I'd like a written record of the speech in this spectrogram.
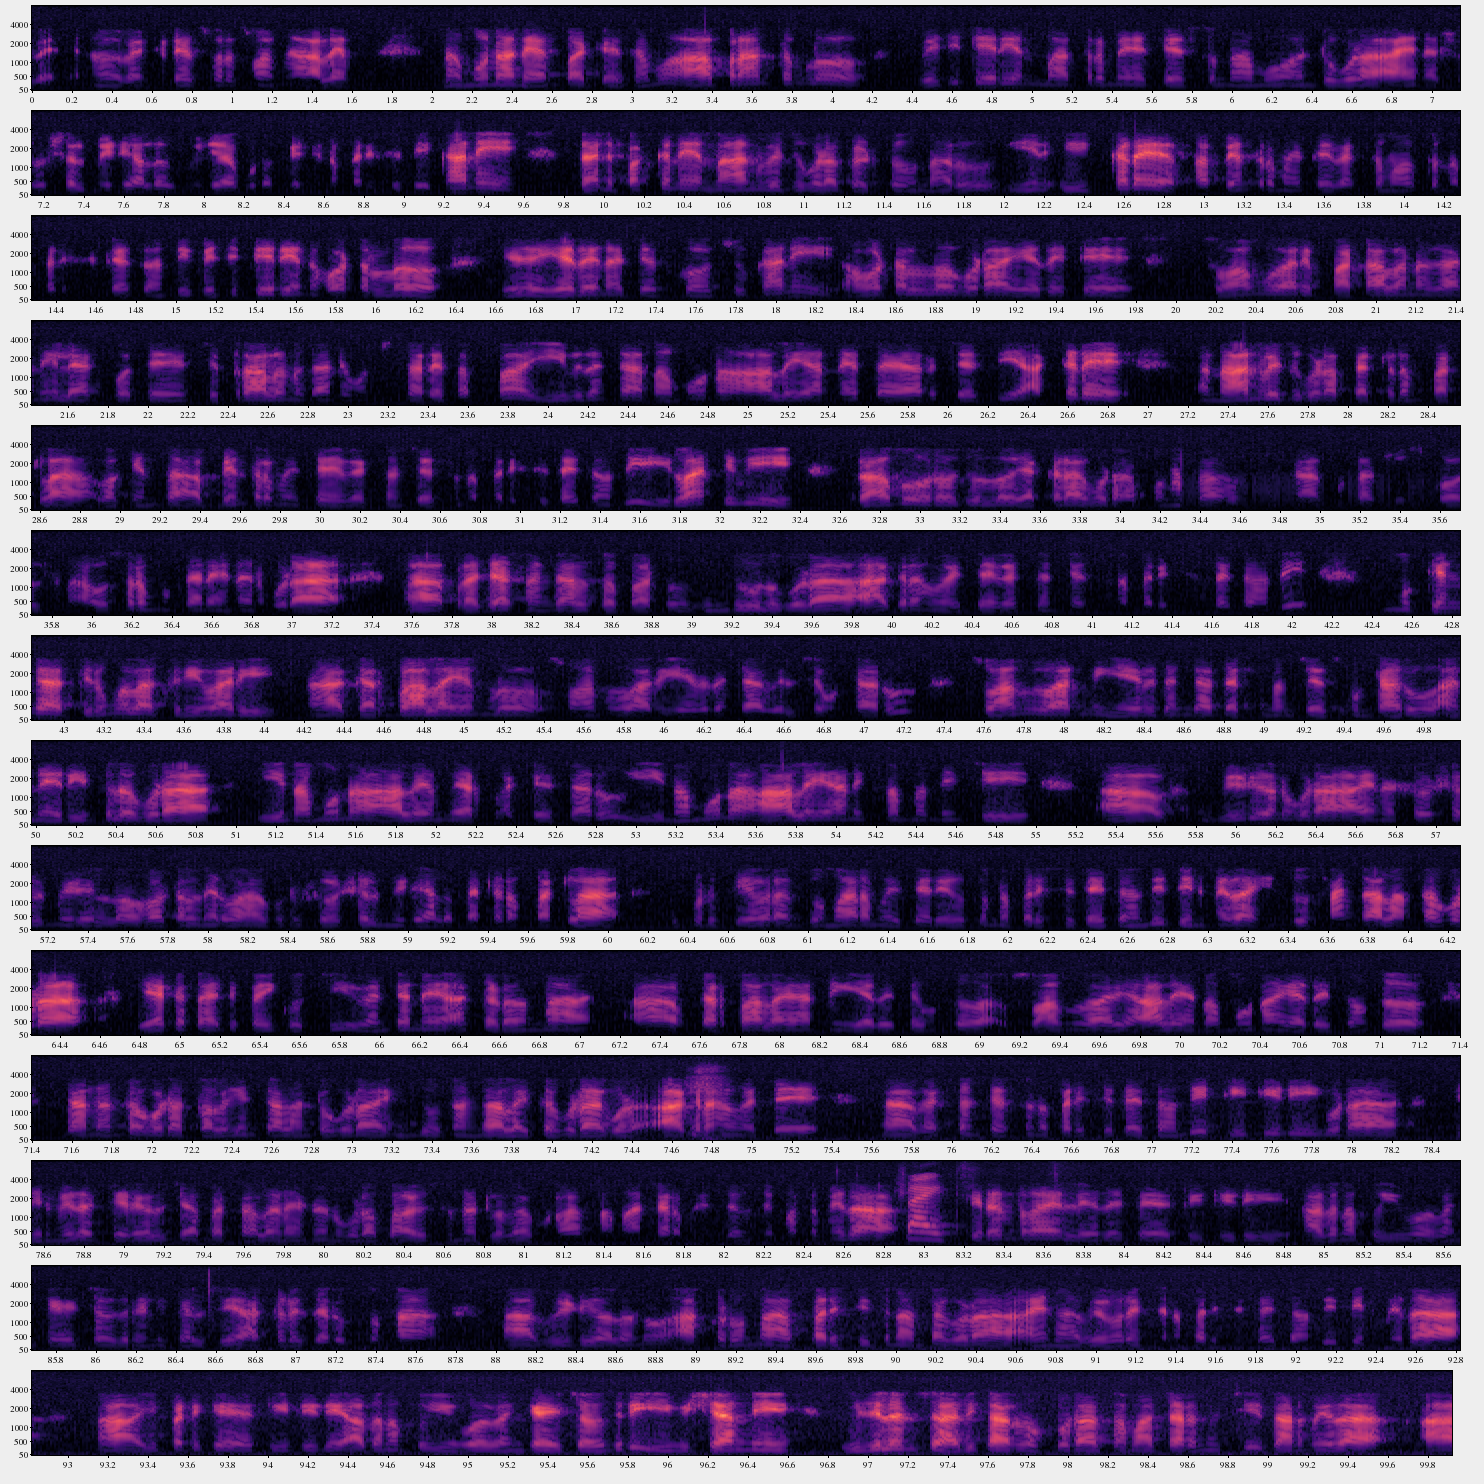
వెంకటేశ్వర స్వామి ఆలయం నమూనాను ఏర్పాటు చేశామో ఆ ప్రాంతంలో వెజిటేరియన్ మాత్రమే చేస్తున్నాము అంటూ కూడా ఆయన సోషల్ మీడియాలో వీడియో కూడా పెట్టిన పరిస్థితి. కానీ దాని పక్కనే నాన్ వెజ్ కూడా పెడుతూ ఉన్నారు. ఈ- ఇక్కడే అభ్యంతరం అయితే వ్యక్తం అవుతున్న పరిస్థితి అయితే వెజిటేరియన్ హోటల్లో ఏదైనా చేసుకోవచ్చు. కానీ హోటల్లో కూడా ఏదైతే స్వామివారి పటాలను కానీ లేకపోతే చిత్రాలను కానీ ఉంచుతారే తప్ప ఈ విధంగా నమూనా ఆలయాన్నే తయారు చేసి అక్కడే నాన్ వెజ్ కూడా పెట్టడం పట్ల ఒక ఇంత అభ్యంతరం అయితే వ్యక్తం చేస్తున్న పరిస్థితి అయితే ఉంది. ఇలాంటివి రాబో రోజుల్లో ఎక్కడా కూడా పునరావృతం కాకుండా చూసుకోవాల్సిన అవసరం ఉందని ఆయన కూడా ప్రజా సంఘాలతో పాటు హిందువులు కూడా ఆగ్రహం అయితే వ్యక్తం చేస్తున్న పరిస్థితి అయితే ఉంది. ముఖ్యంగా తిరుమల శ్రీవారి ఆ గర్భాలయంలో స్వామివారు ఏ విధంగా వెలిసి ఉంటారు స్వామివారిని ఏ విధంగా దర్శనం చేసుకుంటారు అనే రీతిలో కూడా ఈ నమూనా ఆలయం ఏర్పాటు చేశారు. ఈ నమూనా ఆలయానికి సంబంధించి ఆ వీడియోను కూడా ఆయన సోషల్ మీడియాలో హోటల్ నిర్వాహకుడు సోషల్ మీడియాలో పెట్టడం పట్ల ఇప్పుడు తీవ్ర దుమారం అయితే రేగుతున్న పరిస్థితి అయితే ఉంది. దీని మీద హిందూ సంఘాలంతా కూడా ఏకతాటిపైకి వచ్చి వెంటనే అక్కడ ఉన్న ఆ గర్భాలయాన్ని ఏదైతే ఉందో స్వామివారి ఆలయ నమూనా ఏదైతే ఉందో దానంతా కూడా తొలగించాలంటూ కూడా హిందూ సంఘాలు అయితే కూడా కూడా ఆగ్రహం అయితే వ్యక్తం చేస్తున్న పరిస్థితి అయితే ఉంది. టీటీడీ కూడా దీని మీద చర్యలు చేపట్టాలని కూడా భావిస్తున్నట్లుగా కూడా సమాచారం అయితే ఉంది. మొత్తం మీద కిరణ్ రాయల్ ఏదైతే టిటిడి అదనపు ఈవో వెంకయ్య చౌదరిని కలిసి అక్కడ జరుగుతున్న ఆ వీడియోలను అక్కడ ఉన్న పరిస్థితిని అంతా కూడా ఆయన వివరించిన పరిస్థితి అయితే ఉంది. దీని మీద ఆ, ఇప్పటికే టిటిడి అదనపు ఈవో వెంకయ్య చౌదరి ఈ విషయాన్ని విజిలెన్స్ అధికారులకు కూడా సమాచారం ఇచ్చి దాని మీద ఆ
